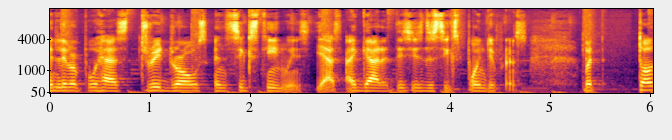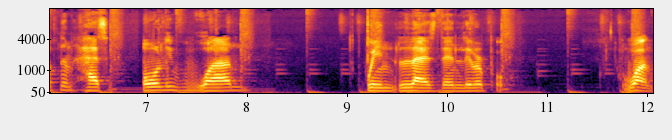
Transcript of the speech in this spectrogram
And Liverpool has 3 draws and 16 wins. Yes, I got it. This is the 6 point difference. But Tottenham has only one win less than Liverpool. One,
